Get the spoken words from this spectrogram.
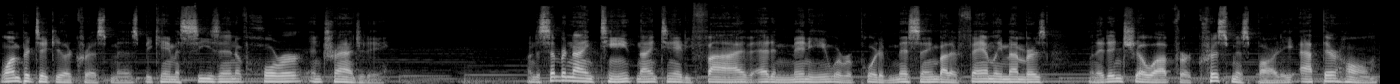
one particular Christmas became a season of horror and tragedy. On December 19, 1985, Ed and Minnie were reported missing by their family members when they didn't show up for a Christmas party at their home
